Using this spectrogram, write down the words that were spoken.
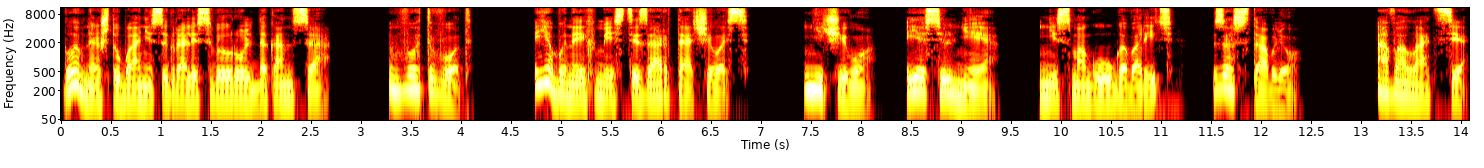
Главное, чтобы они сыграли свою роль до конца». «Вот-вот. Я бы на их месте заортачилась». «Ничего, я сильнее. Не смогу уговорить, заставлю». «А Валатти,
